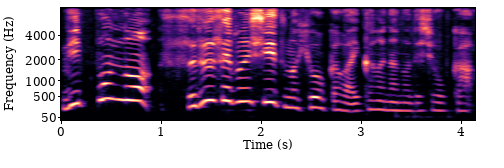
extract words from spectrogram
日本のスルーセブンシーズの評価はいかがなのでしょうか？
